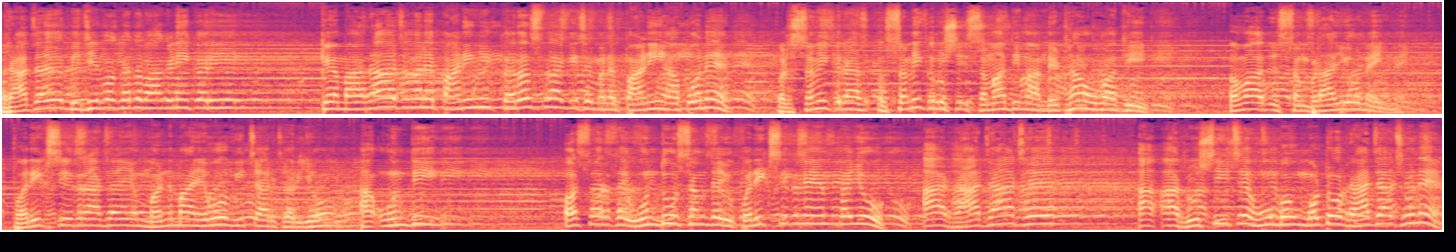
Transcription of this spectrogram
રાજાએ બીજી વખત માગણી કરી કે મહારાજ, મને પાણીની તરસ લાગી છે, મને પાણી આપો ને. પણ સમીક સમીક ઋષિ સમાધિમાં બેઠા હોવાથી અવાજ સંભળાયો નહીં. પરીક્ષિત રાજાએ મનમાં એવો વિચાર કર્યો, આ ઊંધી અસર થઈ, ઊંધું સમજાયું, પરીક્ષિતને એમ થયું આ રાજા છે, આ આ ઋષિ છે, હું બહુ મોટો રાજા છું ને,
